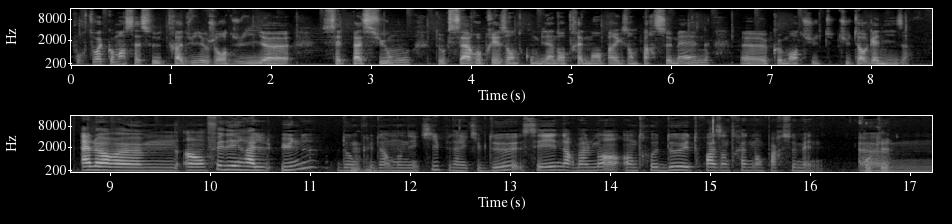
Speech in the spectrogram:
Pour toi, comment ça se traduit aujourd'hui, euh, cette passion? Donc ça représente combien d'entraînements par exemple par semaine? Euh, Comment tu t'organises? Alors, euh, en fédéral 1, donc mhm. dans mon équipe, dans l'équipe 2, c'est normalement entre 2 et 3 entraînements par semaine. Euh,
